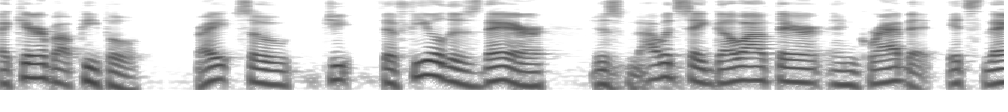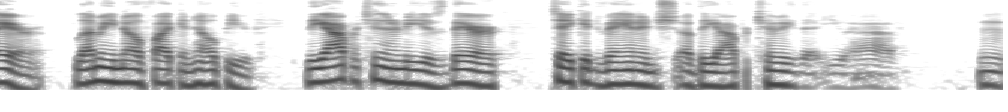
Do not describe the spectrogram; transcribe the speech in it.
I care about people. Right? So G- the field is there. Just I would say go out there and grab it. It's there. Let me know if I can help you. The opportunity is there. Take advantage of the opportunity that you have. Hmm.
